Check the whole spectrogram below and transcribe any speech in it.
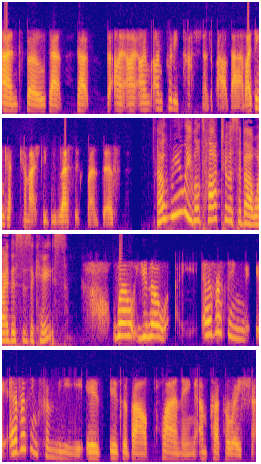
And so that, that's, I, I, I'm, I'm pretty passionate about that. I think it can actually be less expensive. Oh, really? Well, talk to us about why this is the case. Well, you know, everything everything for me is is about planning and preparation.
